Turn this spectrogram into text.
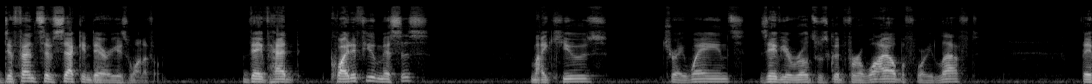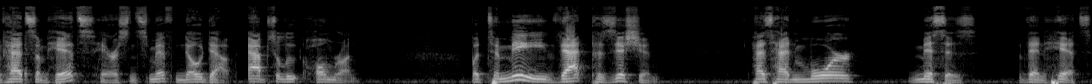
defensive secondary is one of them. They've had quite a few misses. Mike Hughes, Trae Waynes. Xavier Rhodes was good for a while before he left. They've had some hits. Harrison Smith, no doubt. Absolute home run. But to me, that position has had more misses than hits.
